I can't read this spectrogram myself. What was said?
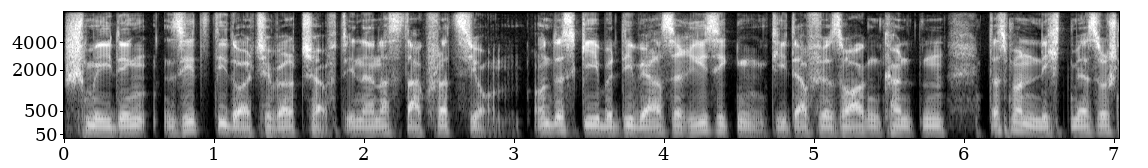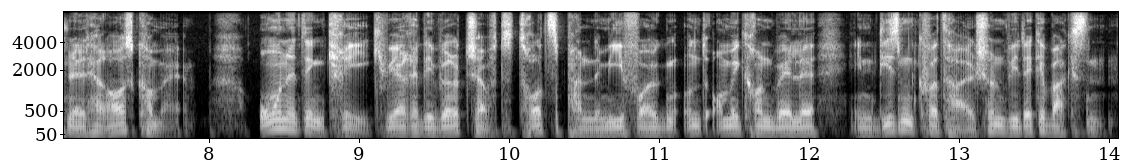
Schmieding sieht die deutsche Wirtschaft in einer Stagflation und es gebe diverse Risiken, die dafür sorgen könnten, dass man nicht mehr so schnell herauskomme. Ohne den Krieg wäre die Wirtschaft trotz Pandemiefolgen und Omikronwelle in diesem Quartal schon wieder gewachsen.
